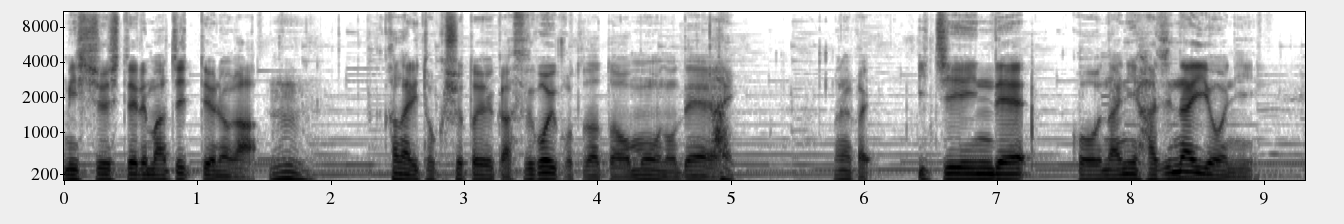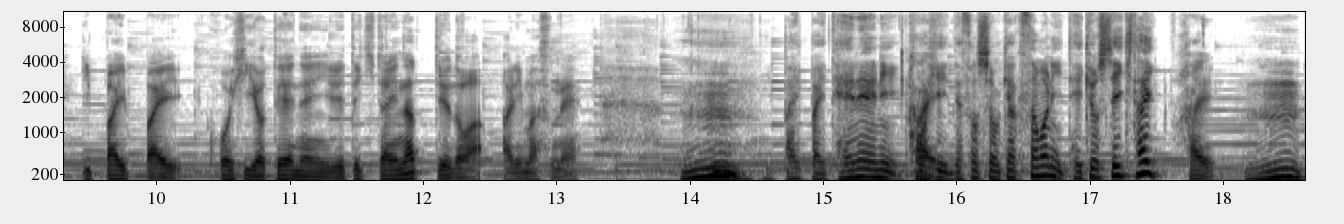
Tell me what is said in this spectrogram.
密集してる街っていうのがうん。かなり特殊というかすごいことだとは思うので、はい。なんか一員でこう何恥じないようにいっぱいいっぱいコーヒーを丁寧に入れていきたいなっていうのはありますね。うん。いっぱいいっぱい丁寧にコーヒーはい。で、そしてお客様に提供していきたい。はい、うん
